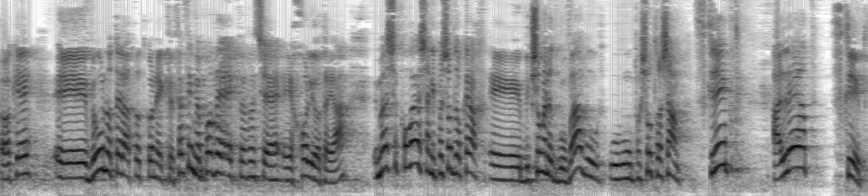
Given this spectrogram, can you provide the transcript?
אוקיי? אה, והוא נוטה לעשות כל מיני XSS ים, ופה זה XSS שיכול להיות היה. ומה שקורה שאני פשוט לוקח, אה, ביקשו ממנו תגובה, והוא פשוט רשם script, alert, script.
